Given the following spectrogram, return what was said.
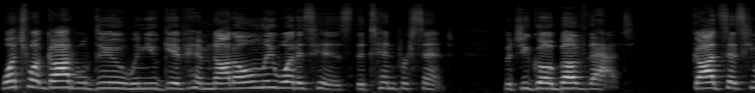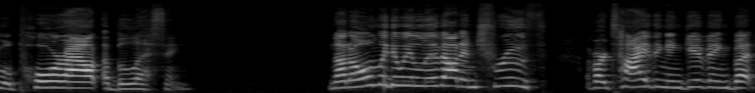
Watch what God will do when you give him not only what is his, the 10%, but you go above that. God says He will pour out a blessing. Not only do we live out in truth of our tithing and giving, but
